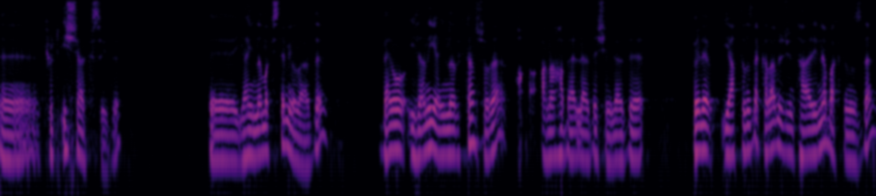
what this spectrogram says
e, Kürt iş şarkısıydı. E, yayınlamak istemiyorlardı. Ben o ilanı yayınladıktan sonra ana haberlerde şeylerde böyle yaptığınızda kalan müziğin tarihine baktığınızda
